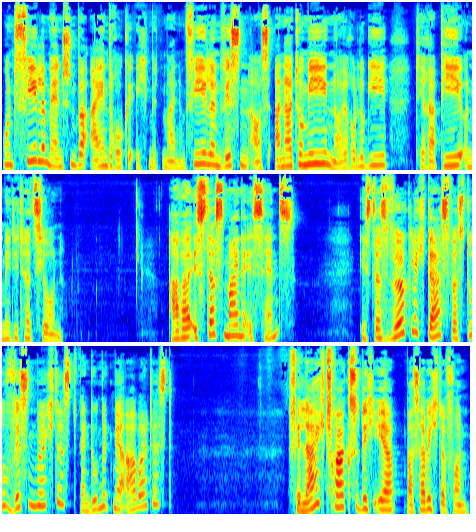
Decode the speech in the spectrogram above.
Und viele Menschen beeindrucke ich mit meinem vielen Wissen aus Anatomie, Neurologie, Therapie und Meditation. Aber ist das meine Essenz? Ist das wirklich das, was du wissen möchtest, wenn du mit mir arbeitest? Vielleicht fragst du dich eher, was habe ich davon?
